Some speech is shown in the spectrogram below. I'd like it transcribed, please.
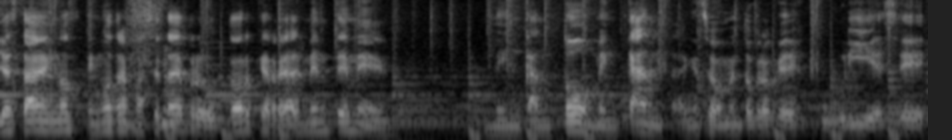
ya estaba en, en, otra faceta de productor que realmente me, me encantó, me encanta. En ese momento creo que descubrí ese,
